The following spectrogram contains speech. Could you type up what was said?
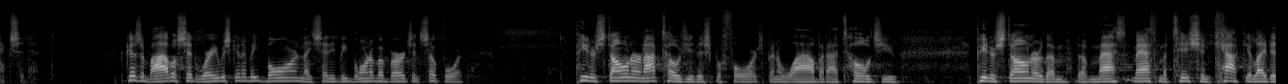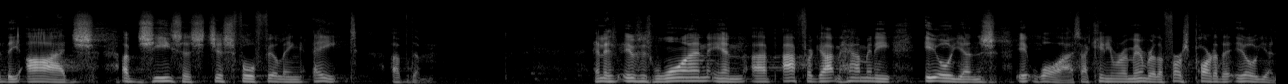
accident? Because the Bible said where he was going to be born, they said he'd be born of a virgin, and so forth. Peter Stoner, and I've told you this before, it's been a while, but I told you Peter Stoner, the, the math, mathematician, calculated the odds of Jesus just fulfilling eight of them. And it, it was one in, I, I've forgotten how many illions it was. I can't even remember the first part of the illion.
